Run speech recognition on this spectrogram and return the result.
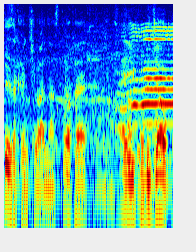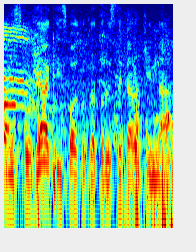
Ty zachęciła nas trochę e, i powiedziała Państwu, w jaki sposób ta turystyka rodzinna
